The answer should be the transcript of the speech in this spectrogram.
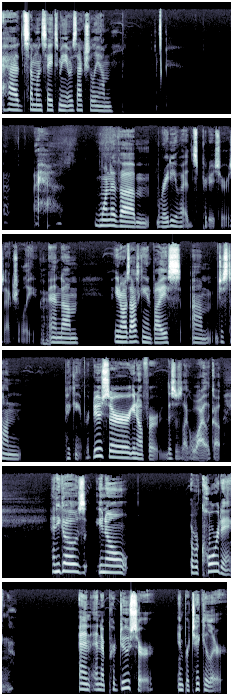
had someone say to me, it was actually um one of um Radiohead's producers actually. Mm-hmm. And um you know, I was asking advice um just on picking a producer, you know, for this was like a while ago. And he goes, you know, a recording and and a producer in particular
